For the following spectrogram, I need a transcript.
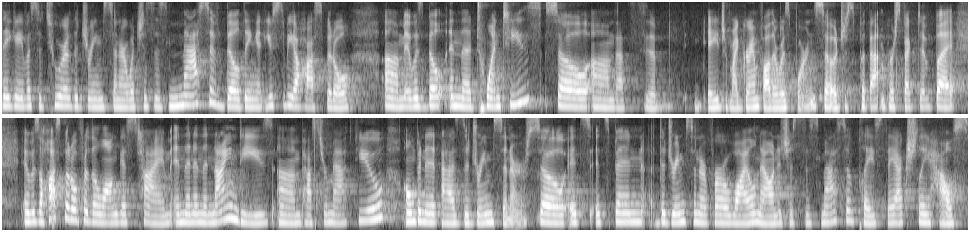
They gave us a tour of the Dream Center, which is this massive building. It used to be a hospital. Um, it was built in the 20s, so um, that's the age my grandfather was born, so just put that in perspective. But it was a hospital for the longest time. And then in the 90s, um, Pastor Matthew opened it as the Dream Center. So it's, it's been the Dream Center for a while now, and it's just this massive place. They actually house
